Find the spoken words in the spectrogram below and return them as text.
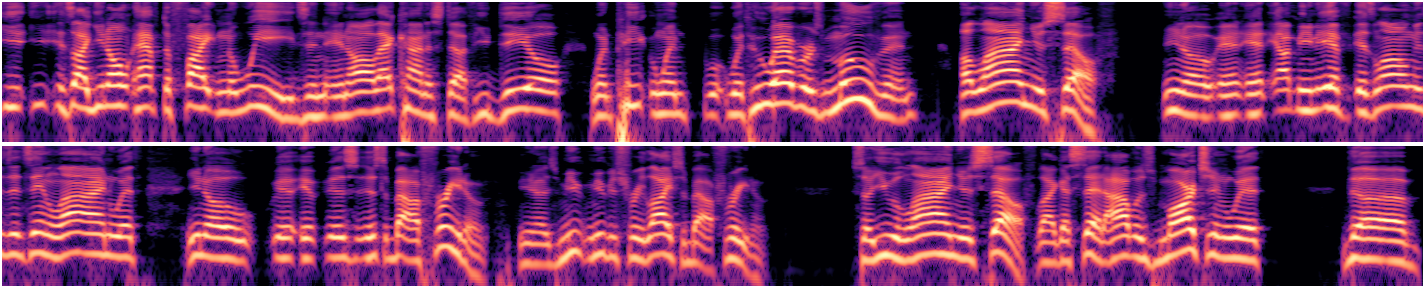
It's like you don't have to fight in the weeds and, and all that kind of stuff. You deal when pe- when with whoever's moving, align yourself you know, and, and I mean, if as long as it's in line with, you know, it, it's, it's about freedom. You know, it's mucus free life's about freedom. So you align yourself. Like I said, I was marching with the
